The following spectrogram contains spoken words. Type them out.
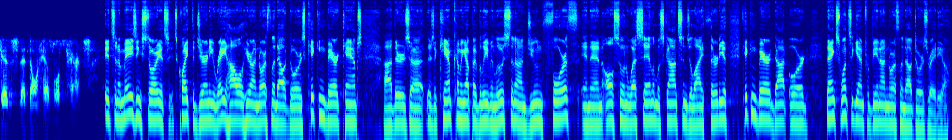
kids that don't have both parents. It's an amazing story. It's it's quite the journey. Ray Howell here on Northland Outdoors, Kicking Bear Camps. Uh, there's a there's a camp coming up, I believe, in Lewiston on June 4th, and then also in West Salem, Wisconsin, July 30th. KickingBear.org. Thanks once again for being on Northland Outdoors Radio.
